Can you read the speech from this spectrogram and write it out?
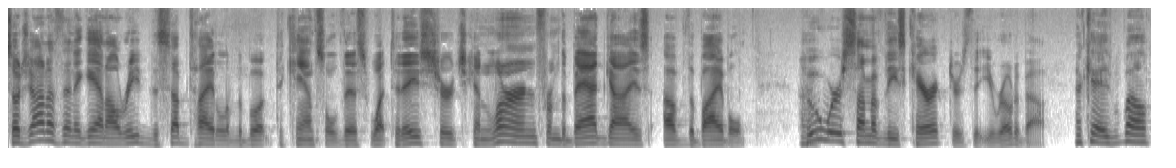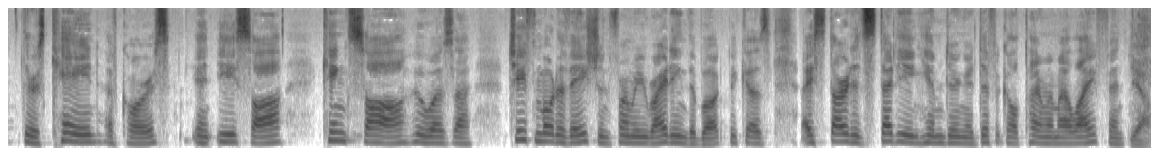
So, Jonathan, again, I'll read the subtitle of the book to cancel this What Today's Church Can Learn from the Bad Guys of the Bible. Who were some of these characters that you wrote about? Okay, well, there's Cain, of course, and Esau, King Saul, who was a chief motivation for me writing the book because I started studying him during a difficult time in my life, and yeah.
